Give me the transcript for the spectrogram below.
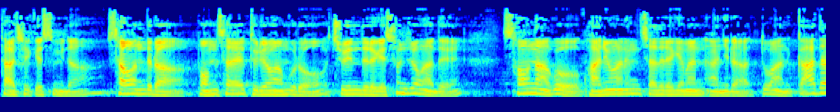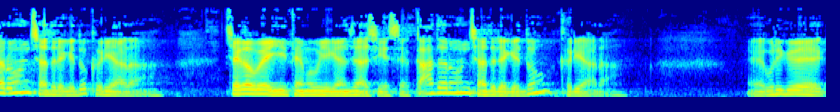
다 같이 읽겠습니다. 사원들아 범사의 두려움으로 주인들에게 순종하되 선하고 관용하는 자들에게만 아니라 또한 까다로운 자들에게도 그리하라. 제가 왜 이 대목을 얘기하는지 아시겠어요? 까다로운 자들에게도 그리하라. 예, 우리 교회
